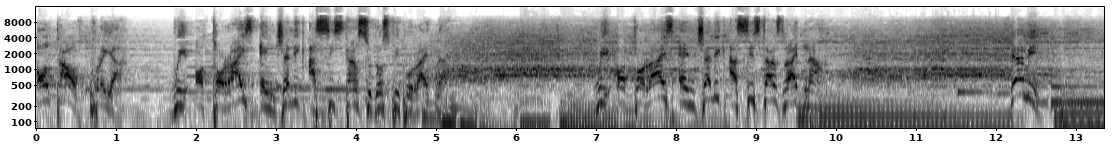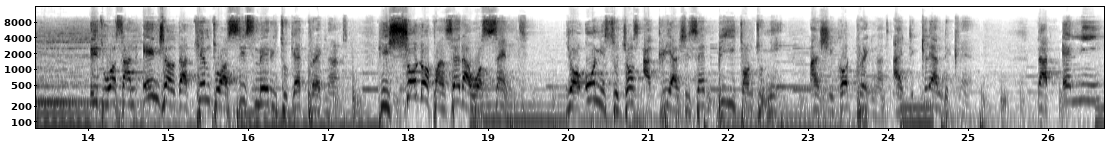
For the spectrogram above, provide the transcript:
altar of prayer we authorize angelic assistance to those people right now. We authorize angelic assistance right now. Hear me? It was an angel that came to assist mary to get pregnant. He showed up and said i was sent. Your own is to just agree. And she said be it unto me. And she got pregnant. I declare and declare that any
